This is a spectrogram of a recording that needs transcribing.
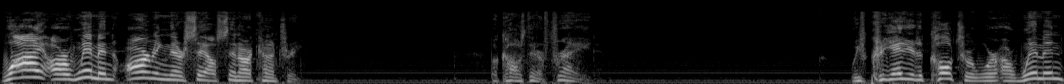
Why are women arming themselves in our country? Because they're afraid. We've created a culture where our women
